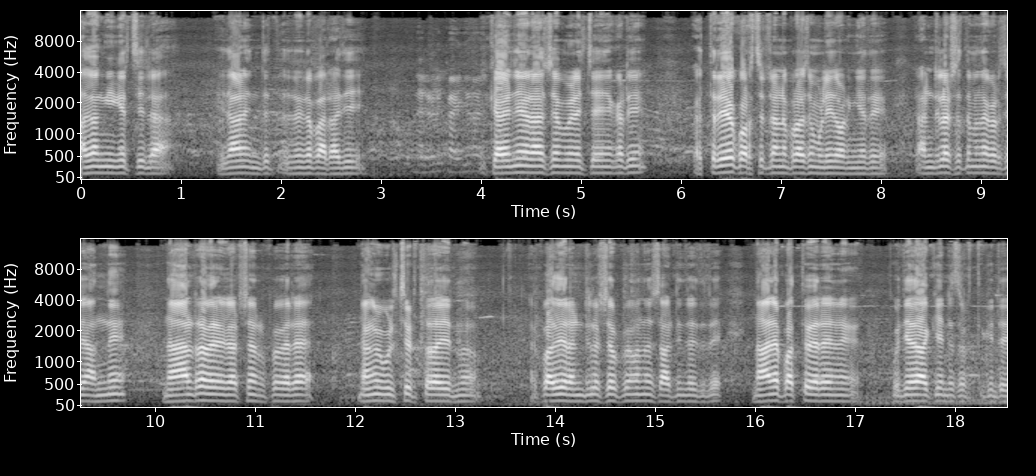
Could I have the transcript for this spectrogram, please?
അതും അംഗീകരിച്ചില്ല. ഇതാണ് ഇതിന്റെ പരാതി. കഴിഞ്ഞ പ്രാവശ്യം വിളിച്ചതിനെക്കാട്ടി എത്രയോ കുറച്ചിട്ടാണ് ഇപ്രാവശ്യം വിളി തുടങ്ങിയത്. രണ്ട് ലക്ഷത്തിൽ നിന്ന് കുറച്ച് അന്ന് നാലര വരെ ലക്ഷം റുപ്യ വരെ ഞങ്ങൾ വിളിച്ചെടുത്തതായിരുന്നു. അപ്പോൾ അത് രണ്ട് ലക്ഷം റുപ്യ വന്ന് സ്റ്റാർട്ടിങ് ചെയ്തിട്ട് നാല് പത്ത് വരെയാണ് പുതിയതാക്കി എന്റെ സർട്ടിഫിക്കറ്റ്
